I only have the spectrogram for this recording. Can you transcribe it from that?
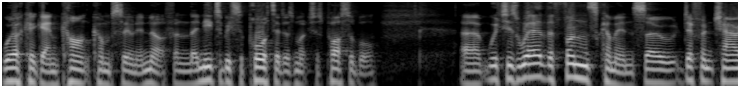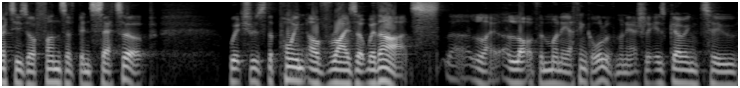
work again can't come soon enough, and they need to be supported as much as possible. Uh, which is where the funds come in. So different charities or funds have been set up, which was the point of Rise Up with Arts. Uh, like a lot of the money, I think all of the money actually, is going to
